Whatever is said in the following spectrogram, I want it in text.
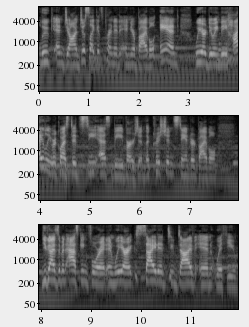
Luke, and John, just like it's printed in your Bible. And we are doing the highly requested CSB version, the Christian Standard Bible. You guys have been asking for it, and we are excited to dive in with you.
